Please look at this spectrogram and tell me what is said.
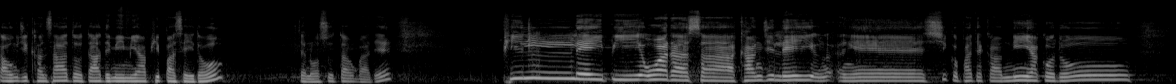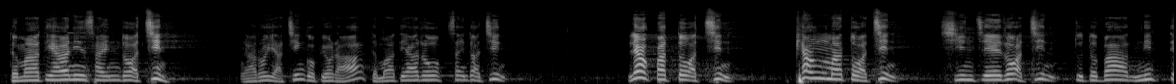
ကောင်းကြီးခံစားတော့တာသမီများဖြစ်ပါစေတော့ကျွန်တော်ဆုတောင်းပါတယ်ဖိလေပီဝါဒါစာခံကြီးလေငယ်ရှိကပတ်ကနီယာကိုတော့ဓမ္မတရားနင်းဆိုင်တော့အချင်းငါတို့ရချင်းကိုပြောတာဓမ္မတရားတော့ဆိုင်တော့အချင်းလောက်ပတ်တော့အချင်းဖြောင်းမတော့အချင်းရှင်ကျေတော့အချင်းသူတပါနိတ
